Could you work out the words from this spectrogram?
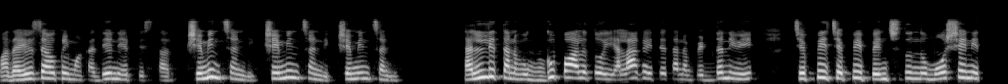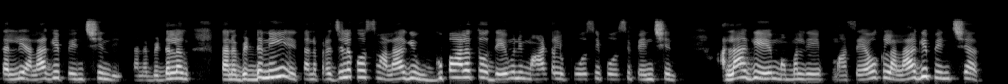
మా దైవ సేవకులు మాకు అదే నేర్పిస్తారు. క్షమించండి క్షమించండి క్షమించండి. తల్లి తన ఒగ్గుపాలతో ఎలాగైతే తన బిడ్డని చెప్పి చెప్పి పెంచుతుందో మోషేని తల్లి అలాగే పెంచింది. తన బిడ్డల తన బిడ్డని తన ప్రజల కోసం అలాగే ఉగ్గుపాలతో దేవుని మాటలు పోసి పోసి పెంచింది. అలాగే మమ్మల్ని మా సేవకులు అలాగే పెంచారు.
